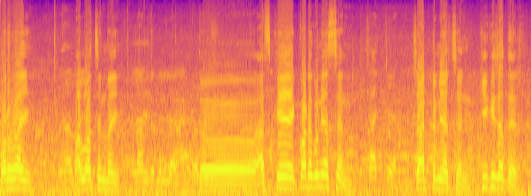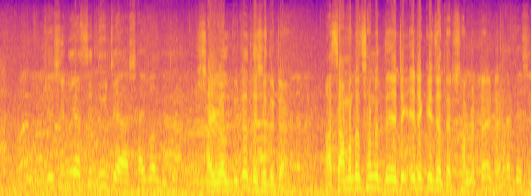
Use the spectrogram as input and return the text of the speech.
বড় ভাই ভালো আছেন ভাই? তো আজকে কটা গুণি আসছেন? চারটা নিয়ে আসছেন। কি কি জাতের? দেশি নিয়ে আসছি দুইটা সাইবল দুইটা। সাইকেল দুটা দেশি দুটা আচ্ছা আমাদের সামনে এটা এটা কি জাতের? সামনেরটা এটা? এটা দেশি।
